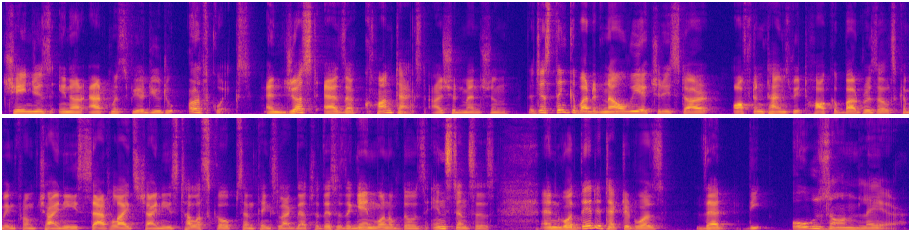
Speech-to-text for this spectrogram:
changes in our atmosphere due to earthquakes. And just as a context, I should mention that just think about it now, we actually start, oftentimes we talk about results coming from Chinese satellites, Chinese telescopes, and things like that. So this is again one of those instances. And what they detected was that the ozone layer,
